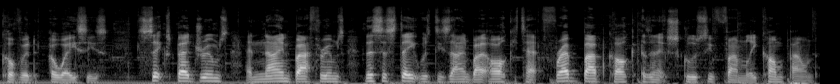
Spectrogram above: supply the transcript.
covered oasis. Six bedrooms and nine bathrooms. This this estate was designed by architect Fred Babcock as an exclusive family compound.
